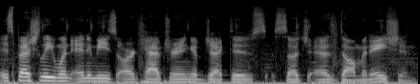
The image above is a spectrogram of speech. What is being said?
especially when enemies are capturing objectives such as domination.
